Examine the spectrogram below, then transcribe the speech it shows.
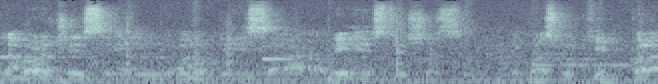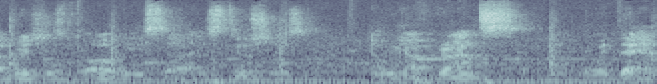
laboratories in one of these uh, leading institutions because we keep collaborations with all these uh, institutions and we have grants with them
